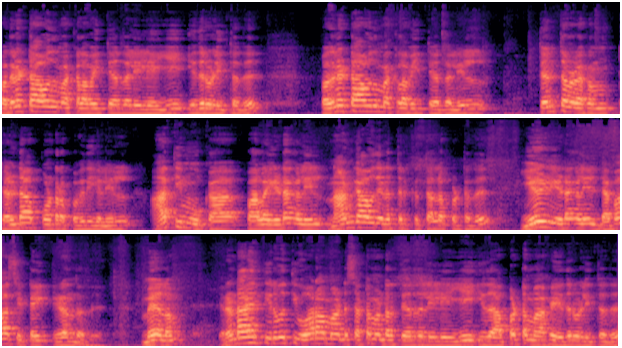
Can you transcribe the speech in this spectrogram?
பதினெட்டாவது மக்களவை தேர்தலிலேயே எதிரொலித்தது. பதினெட்டாவது மக்களவை தேர்தலில் தென் தமிழகம் டெல்டா போன்ற பகுதிகளில் அதிமுக பல இடங்களில் நான்காவது இடத்திற்கு தள்ளப்பட்டது. ஏழு இடங்களில் டெபாசிட்டை இழந்தது. மேலும் இரண்டாயிரத்தி இருபத்தி ஓராம் ஆண்டு சட்டமன்ற தேர்தலிலேயே இது அப்பட்டமாக எதிரொலித்தது.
